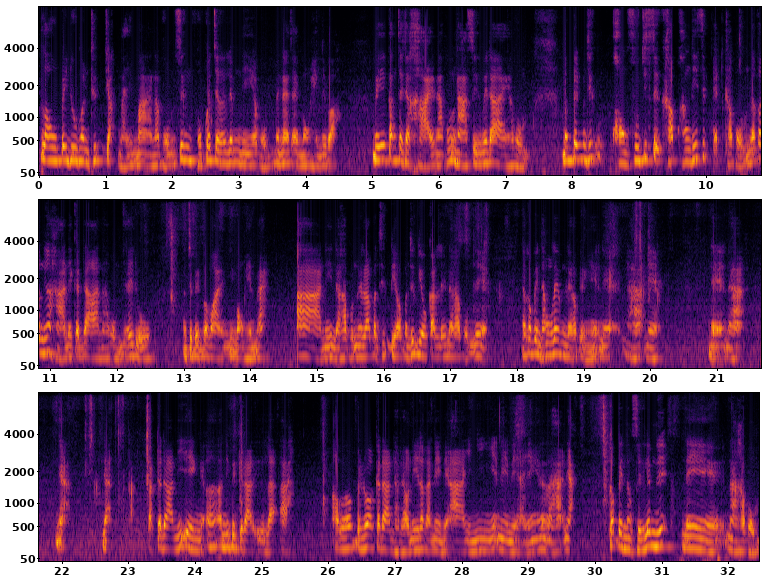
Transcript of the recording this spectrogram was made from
เราไปดูบันทึกจากไหนมานะผม ซึ่งผมก็เจอเล่มนี้ครับผมไม่แน่ใจมองเห็นหรือเปล่าไม่ได้ตั้งใจจะขายนะเพราะมันหาซื้อไม่ได้ครับผม มันเป็นบันทึกของฟูจิสึครับครั้งที่ 11 ครับผม แล้วก็เนื้อหาในกระดานนะครับผมจะให้ดู มันจะเป็นประมาณอย่างนี้มองเห็นไหมอ่านี่นะครับ ผมได้รับบันทึกเดียวบันทึกเดียวกันเลยนะครับ ผมเนี่ยแล้วก็เป็นทั้งเล่มเลยครับอย่างเงี้ยเนี่ยนะฮะเนี่ยเนี่ยนะฮะเนี่ยเนี่ยจากกระดานนี้เองเนี่ยอออันนี้เป็นกระดานอื่นละอะเอาเป็นว่ากระดานแถวๆนี้แล้วกันเนี่ยเนี่ยอ่าอย่างนี้เนี่ยเนี่ยอย่างนี้นะฮะเนี่ย ก็เป็นหนังสือเล่มนี้นี่นะครับผม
